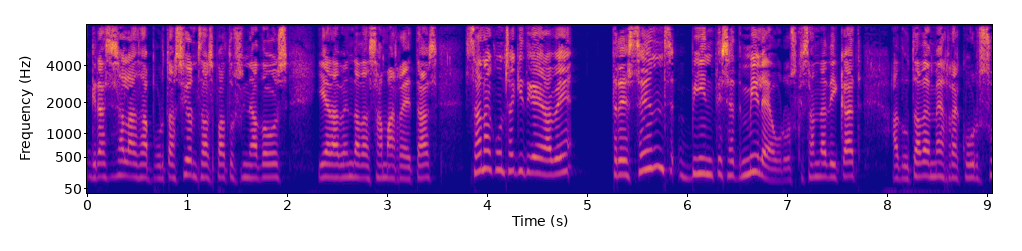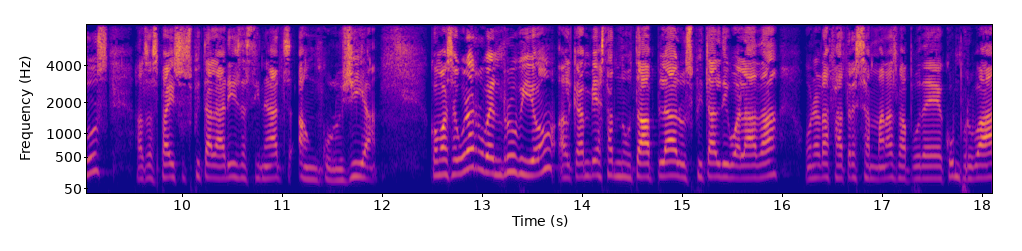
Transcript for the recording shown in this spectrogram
gràcies a les aportacions dels patrocinadors i a la venda de samarretes, s'han aconseguit gairebé 327.000 euros que s'han dedicat a dotar de més recursos als espais hospitalaris destinats a oncologia. Com assegura Rubén Rubio, el canvi ha estat notable a l'Hospital d'Igualada, on ara fa tres setmanes va poder comprovar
